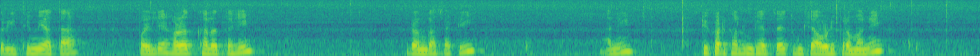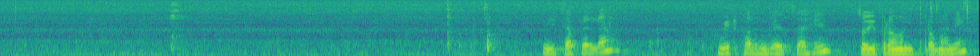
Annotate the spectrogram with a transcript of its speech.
तर इथे मी आता पहिले हळद घालत आहे. रंगासाठी. आणि तिखट घालून घ्यायचं आहे तुमच्या आवडीप्रमाणे. इथे आपल्याला मीठ घालून घ्यायचं आहे. चवीप्रमाण प्रमाणे.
